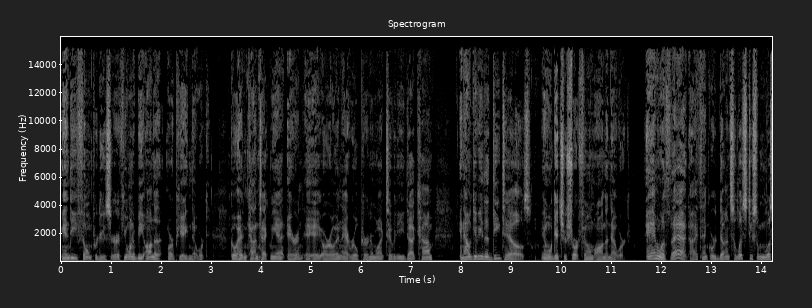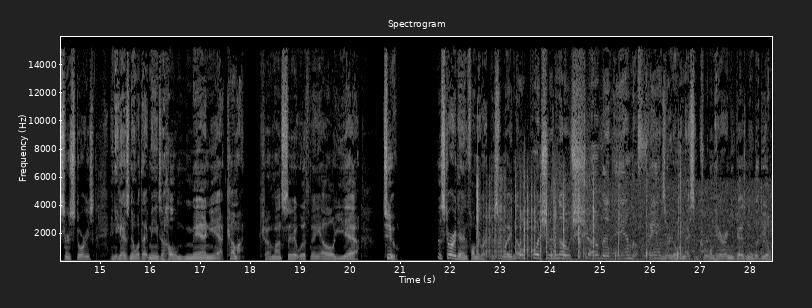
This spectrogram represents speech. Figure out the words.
indie film producer, if you want to be on the RPA network, go ahead and contact me at Aaron, A-A-R-O-N, at realparanormalactivity.com and I'll give you the details, and we'll get your short film on the network. And with that, I think we're done. So let's do some listener stories, and you guys know what that means. Oh man, yeah, come on. Come on, say it with me. Oh yeah. Two. The story didn't fall me right this way. No pushing, no shoving, and the fans are going nice and cool in here, and you guys know the deal.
